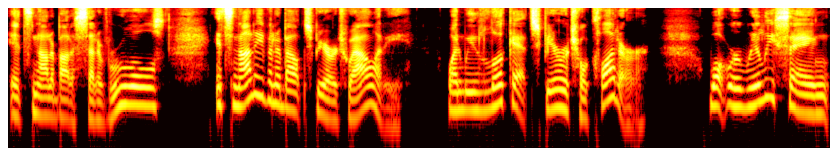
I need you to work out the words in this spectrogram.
It's not about a set of rules. It's not even about spirituality. When we look at spiritual clutter, what we're really saying,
